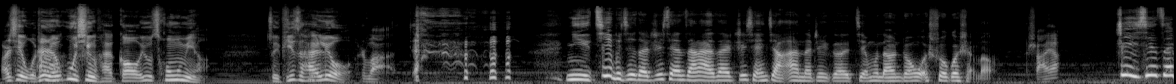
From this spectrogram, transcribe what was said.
而且我这人啊悟性还高，又聪明，嘴皮子还溜，是吧？你记不记得之前咱俩在之前讲案的这个节目当中，我说过什么？啥呀？这些在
